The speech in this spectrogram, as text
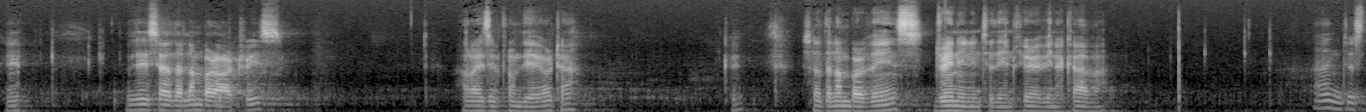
Okay. These are the lumbar arteries arising from the aorta. Okay. So the lumbar veins draining into the inferior vena cava. And just,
